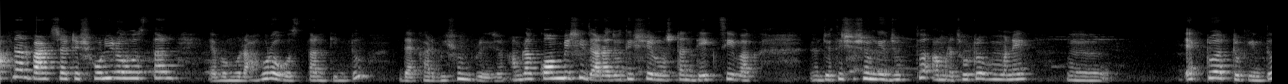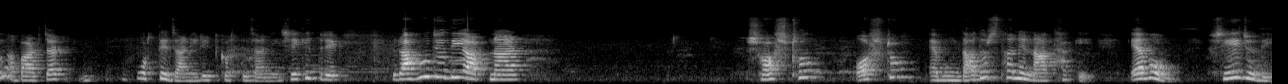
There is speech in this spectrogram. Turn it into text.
আপনার বার্থ চার্টে শনির অবস্থান এবং রাহুর অবস্থান কিন্তু দেখার ভীষণ প্রয়োজন। আমরা কম বেশি যারা জ্যোতিষের অনুষ্ঠান দেখছি বা জ্যোতিষের সঙ্গে যুক্ত, আমরা ছোট মানে একটু একটু কিন্তু বার্থ চার্ট পড়তে জানি রিড করতে জানি। সেক্ষেত্রে রাহু যদি আপনার ষষ্ঠ, অষ্টম এবং দ্বাদশ স্থানে না থাকে এবং সে যদি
